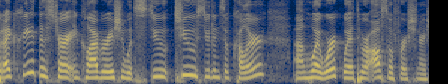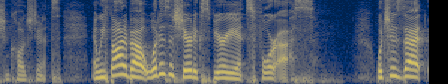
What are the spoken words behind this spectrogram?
But I created this chart in collaboration with stu two students of color um, who I work with who are also first generation college students. And we thought about what is a shared experience for us, which is that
